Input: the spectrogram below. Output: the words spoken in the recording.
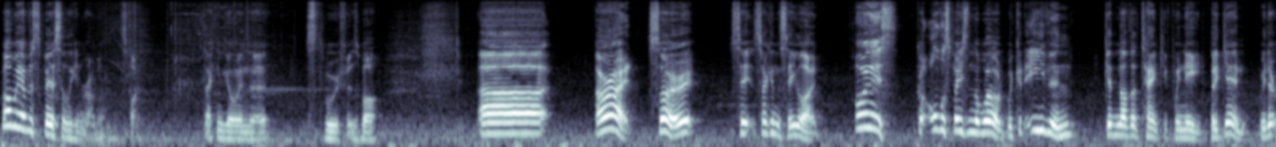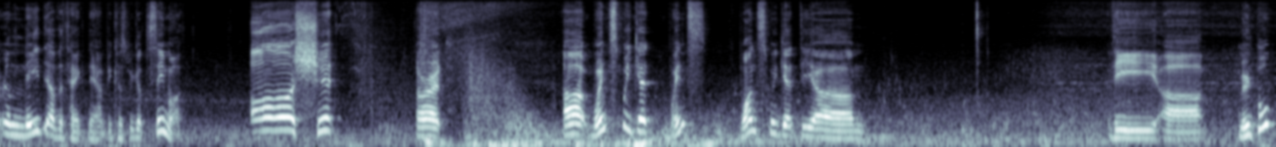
Well, we have a spare silicon rubber. It's fine. That can go in the spoof as well. Uh, all right. So, see, so can the sea. Look at this. Got all the space in the world. We could even get another tank if we need. But again, we don't really need the other tank now because we've got the Seamoth. Oh shit. All right. Uh, once we get once once we get the um the uh, moon pool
